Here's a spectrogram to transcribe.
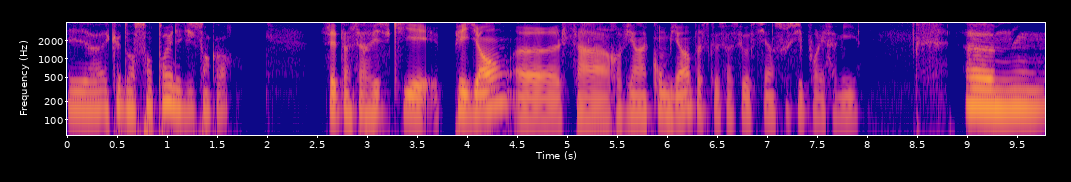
et, euh, et que dans 100 ans, il existe encore. C'est un service qui est payant. ça revient à combien? Parce que ça, c'est aussi un souci pour les familles. Le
